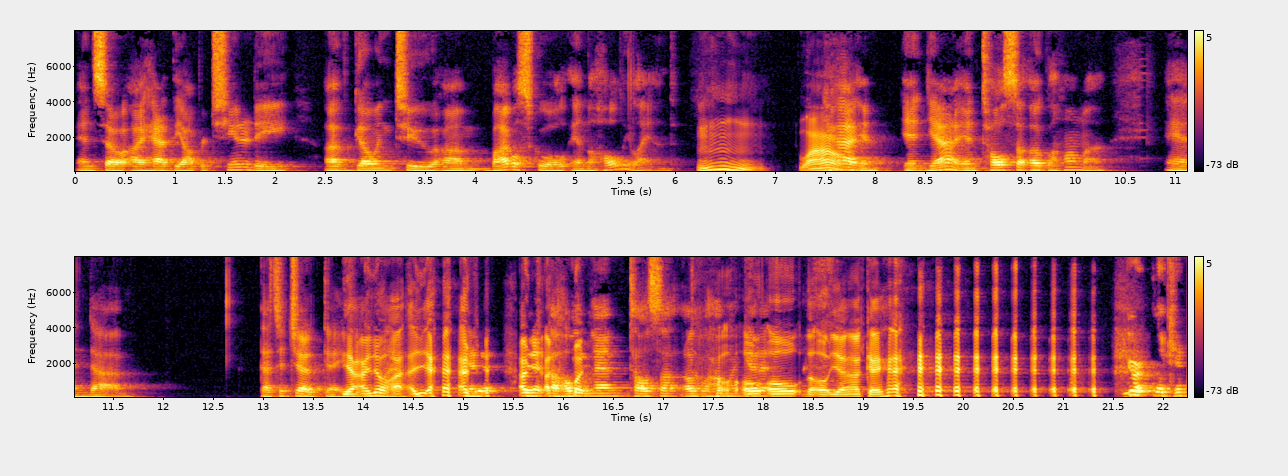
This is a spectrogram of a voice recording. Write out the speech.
and so I had the opportunity of going to um, Bible school in the Holy Land Mm. Wow. yeah, in, in yeah, in Tulsa, Oklahoma, and um, that's a joke, Dave. Yeah, I know. laugh. I, yeah, Get I'm, it? I'm, Get it? The Holy but- Land, Tulsa, Oklahoma. oh, oh, the, oh, yeah. Okay. You're looking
